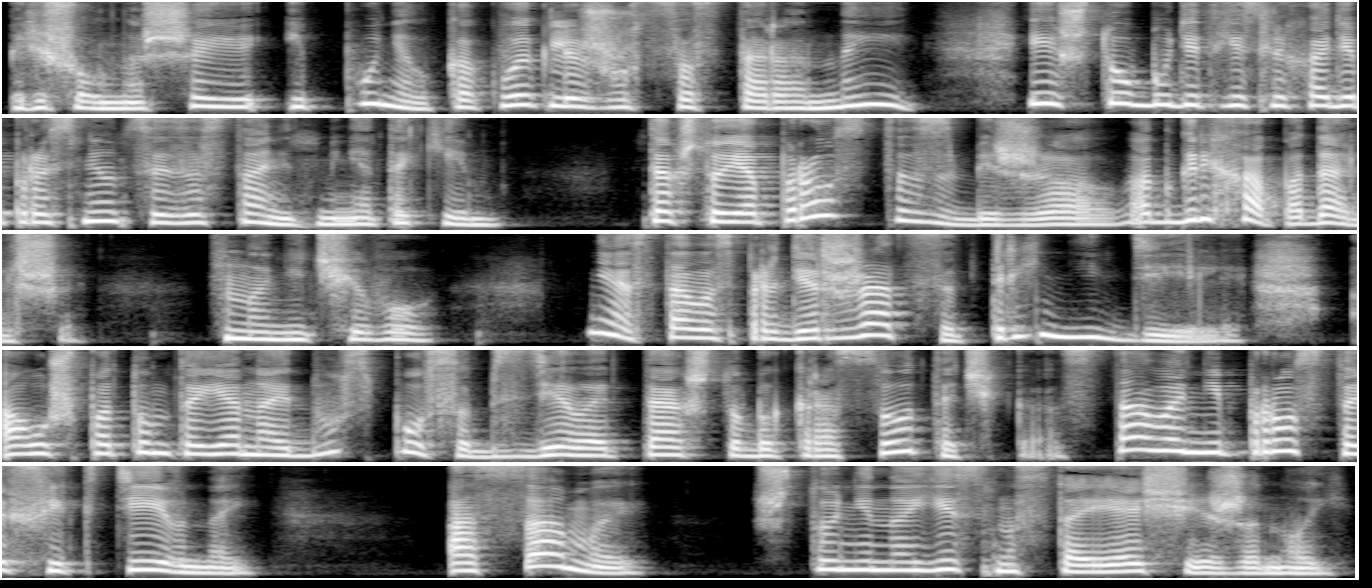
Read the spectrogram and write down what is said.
Перешел на шею и понял, как выгляжу со стороны, и что будет, если Хадя проснется и застанет меня таким. Так что я просто сбежал от греха подальше. Но ничего, мне осталось продержаться три недели, а уж потом-то я найду способ сделать так, чтобы красоточка стала не просто фиктивной, а самой, что ни на есть настоящей женой.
